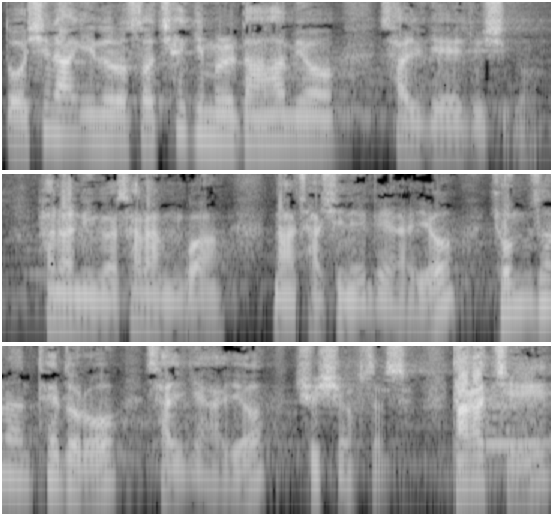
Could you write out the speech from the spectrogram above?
또 신앙인으로서 책임을 다하며 살게 해 주시고 하나님과 사람과 나 자신에 대하여 겸손한 태도로 살게 하여 주시옵소서. 다 같이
